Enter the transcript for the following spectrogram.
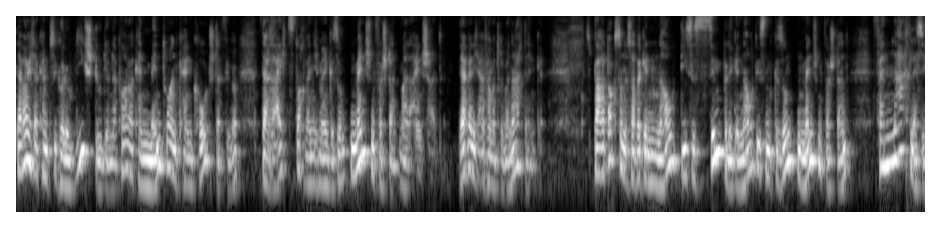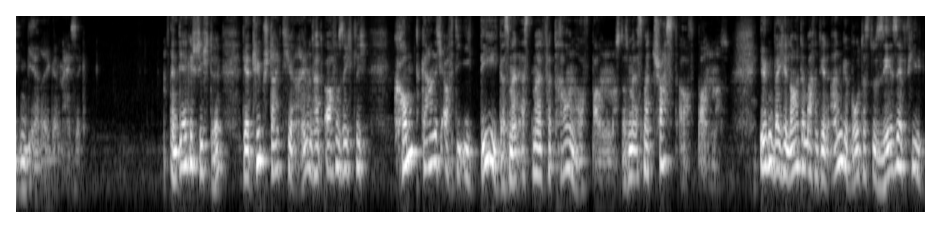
da brauche ich da kein Psychologiestudium, da brauche ich keinen Mentor und keinen Coach dafür. Da reicht es doch, wenn ich meinen gesunden Menschenverstand mal einschalte. Ja, wenn ich einfach mal drüber nachdenke. Das Paradoxon ist aber genau dieses simple, genau diesen gesunden Menschenverstand vernachlässigen wir regelmäßig in der Geschichte, der Typ steigt hier ein und hat offensichtlich, kommt gar nicht auf die Idee, dass man erstmal Vertrauen aufbauen muss, dass man erstmal Trust aufbauen muss. Irgendwelche Leute machen dir ein Angebot, dass du sehr, sehr viel,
